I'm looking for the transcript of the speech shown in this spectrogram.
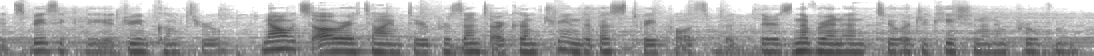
It's basically a dream come true. Now it's our time to represent our country in the best way possible. There is never an end to education and improvement.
